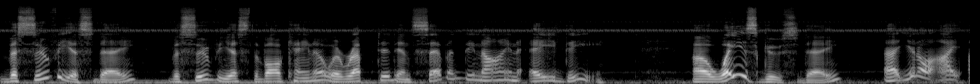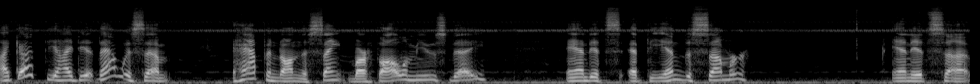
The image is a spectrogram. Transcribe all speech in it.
Vesuvius Day. Vesuvius, the volcano, erupted in 79 AD. Uh, Wayzgoose Day. Uh, you know, I, I got the idea that was um, happened on the St. Bartholomew's Day, and it's at the end of summer, and it's uh,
